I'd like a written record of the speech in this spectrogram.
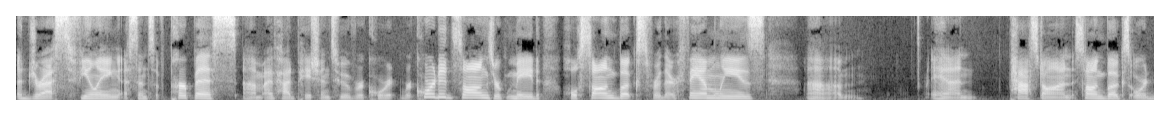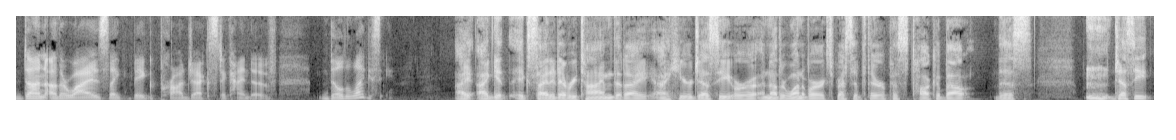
address feeling a sense of purpose. Um, I've had patients who have record, recorded songs or made whole songbooks for their families um, and passed on songbooks or done otherwise like big projects to kind of build a legacy. I, I get excited every time that I, I hear Jesse or another one of our expressive therapists talk about this. Jesse,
